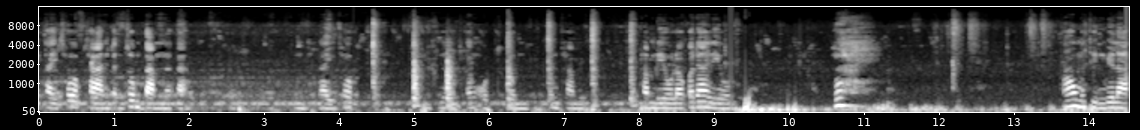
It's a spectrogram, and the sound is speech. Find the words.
ศไทยชอบทานกันส้มตำนะคะ คนไทยชอบเพื่อนต้องอดทนต้องทำทำเร็วเราก็ได้เร็วเฮ้ยเอ้ามันถึงเวลา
